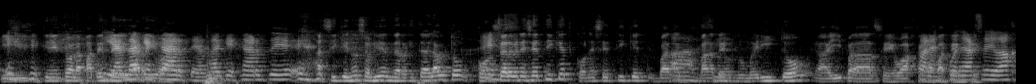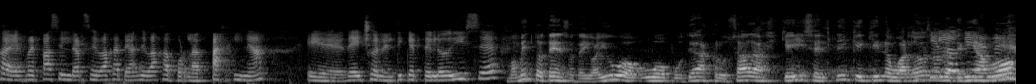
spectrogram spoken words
y tiene toda la patente y anda a quejarte, anda a quejarte. Así que no se olviden de registrar el auto, conserven ese ticket, con ese ticket van a, Ah, van a sí. tener un numerito ahí para darse de baja para la después patente. darse de baja, es re fácil darse de baja, te das de baja por la página Eh, de hecho, en el ticket te lo dice. Momento tenso, te digo. Ahí hubo, hubo puteadas cruzadas. ¿Qué hice el ticket? ¿Quién lo guardó? ¿No ¿Quién lo lo tenía tiene? vos?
